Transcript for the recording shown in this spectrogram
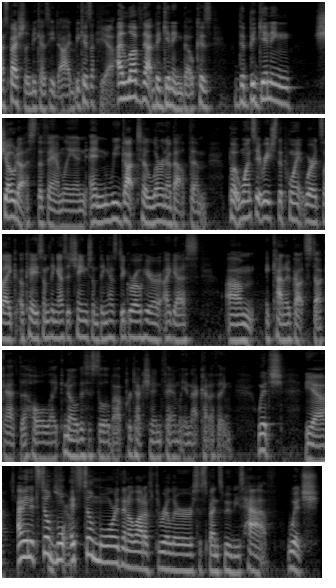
especially because he died. Because Yeah. I love that beginning though, because the beginning showed us the family and and we got to learn about them. But once it reached the point where it's like, okay, something has to change, something has to grow here, I guess. Um, it kind of got stuck at the whole like, no, this is still about protection and family and that kind of thing, which Yeah. I mean, it's still more. true. It's still more than a lot of thriller suspense movies have, which,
